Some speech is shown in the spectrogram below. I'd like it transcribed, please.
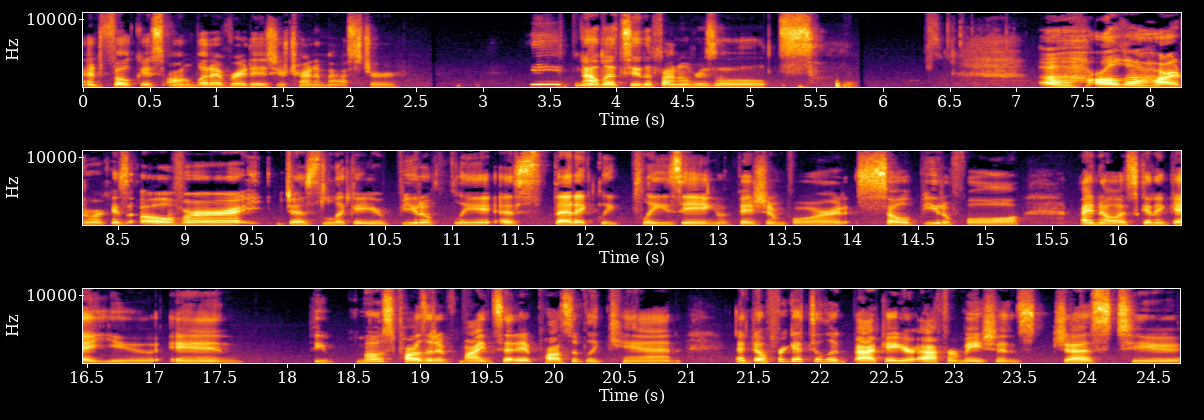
and focus on whatever it is you're trying to master. Now let's see the final results. All the hard work is over. Just look at your beautifully aesthetically pleasing vision board. So beautiful. I know it's going to get you in the most positive mindset it possibly can. And don't forget to look back at your affirmations just to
